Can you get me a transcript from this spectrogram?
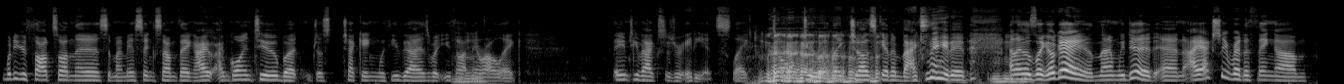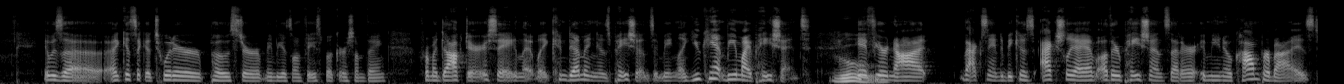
what are your thoughts on this? Am I missing something? I, I'm going to, but just checking with you guys what you thought. And they were all like, anti-vaxxers are idiots. Like, don't do it. Like, just get them vaccinated. And I was like, okay. And then we did. And I actually read a thing. Um, it was a, I guess like a Twitter post or maybe it's on Facebook or something from a doctor saying that like condemning his patients and being like, you can't be my patient Ooh. if you're not vaccinated because actually I have other patients that are immunocompromised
